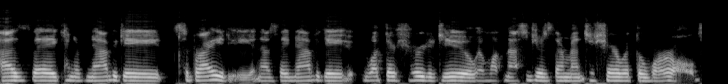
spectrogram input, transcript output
as they kind of navigate sobriety and as they navigate what they're here to do and what messages they're meant to share with the world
